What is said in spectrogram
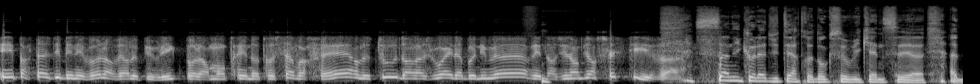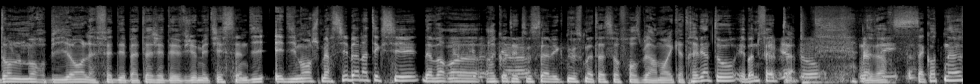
et partage des bénévoles envers le public pour leur montrer notre savoir-faire, le tout dans la joie et la bonne humeur et dans une ambiance festive. Saint-Nicolas du Tertre, donc ce week-end, c'est euh, dans le Morbihan, la fête des battages et des vieux métiers samedi et dimanche. Merci Bernard Texier d'avoir euh, raconté tout ça avec nous ce matin sur France Bleu Armorique. À très bientôt et bonne fête. À bientôt. Merci. 9h59.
